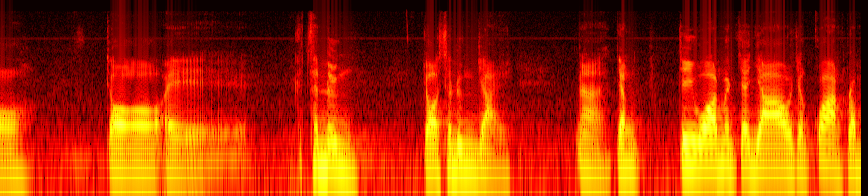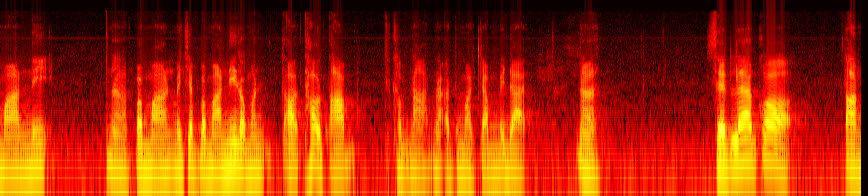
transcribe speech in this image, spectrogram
อ จอไอ้สะดึง จอสะดึงใหญ่นะอย่างจีวรมันจะยาวจะกว้างประมาณนี้นะประมาณไม่ใช่ประมาณนี้หรอกมันเท่าตามขนาดนะอาตมาจำไม่ได้นะเสร็จแล้วก็ตั้ง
